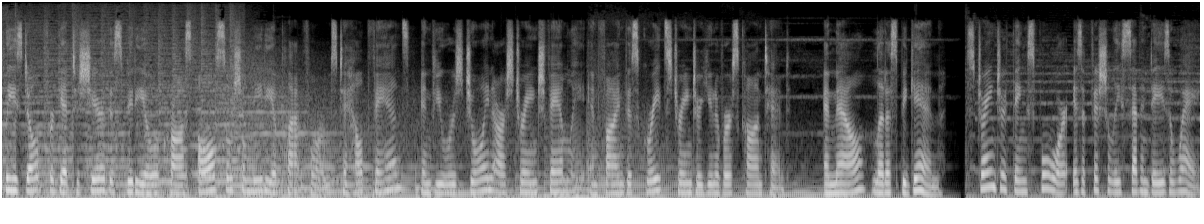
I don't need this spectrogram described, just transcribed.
Please don't forget to share this video across all social media platforms to help fans and viewers join our strange family and find this great Stranger Universe content. And now, let us begin. Stranger Things 4 is officially seven days away.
